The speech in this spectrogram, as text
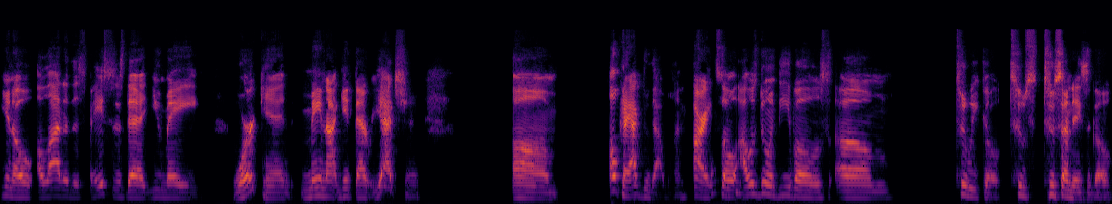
you know, a lot of the spaces that you may work in may not get that reaction. Um, okay, I do that one. All right. So I was doing Debo's um two week ago, two two Sundays ago.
